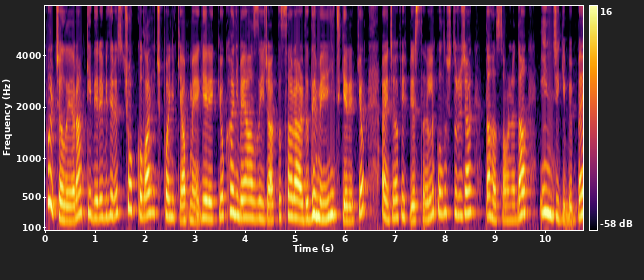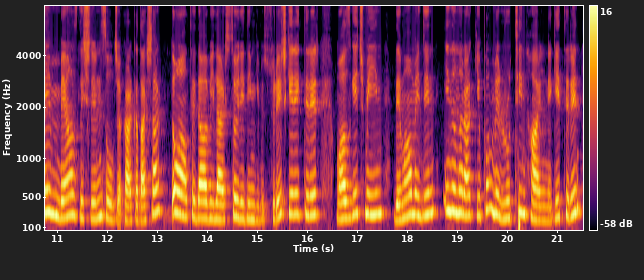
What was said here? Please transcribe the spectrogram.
Fırçalayarak giderebiliriz. Çok kolay, hiç panik yapmaya gerek yok. Hani beyazlayacaktı, sarardı demeye hiç gerek yok. Önce hafif bir sarılık oluşturacak. Daha sonra da inci gibi bembeyaz dişleriniz olacak arkadaşlar. Doğal tedaviler söylediğim gibi süreç gerektirir. Vazgeçmeyin, devam edin, inanarak yapın ve rutin haline getirin.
